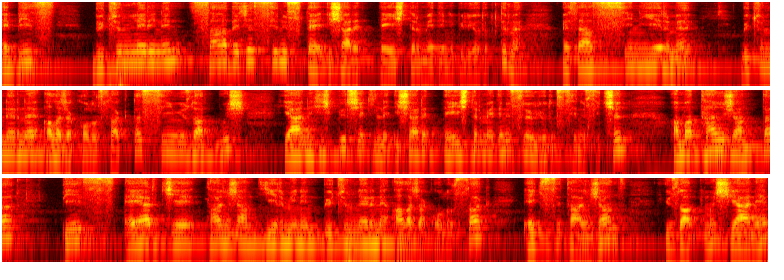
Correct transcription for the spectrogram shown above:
E biz bütünlerinin sadece sinüste işaret değiştirmediğini biliyorduk değil mi? Mesela sin 20 bütünlerine alacak olursak da sin 160 yani hiçbir şekilde işaret değiştirmediğini söylüyorduk sinüs için. Ama tanjantta biz eğer ki tanjant 20'nin bütünlerini alacak olursak eksi tanjant 160 yani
